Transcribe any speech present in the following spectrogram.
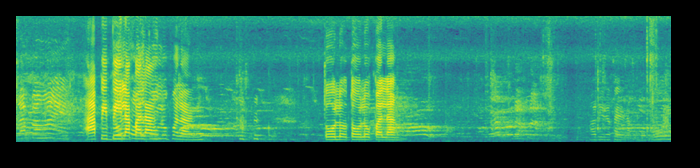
Wala pa nga eh. Ah, pipila pa lang. Tulo pa lang. Tulo-tulo pa lang. Hari na kayo nakababoy.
